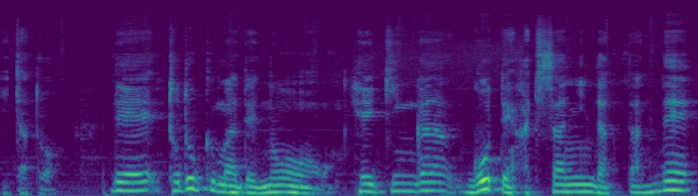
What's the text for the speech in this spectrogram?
いたと。で届くまでの平均が5.83人だったんで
